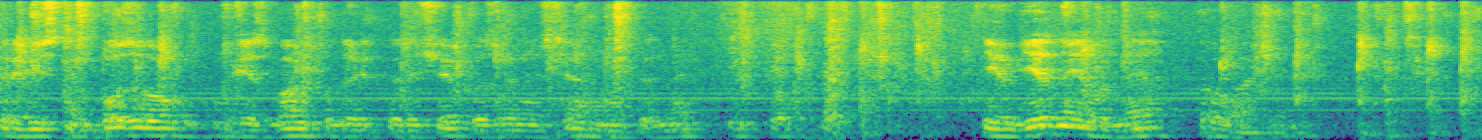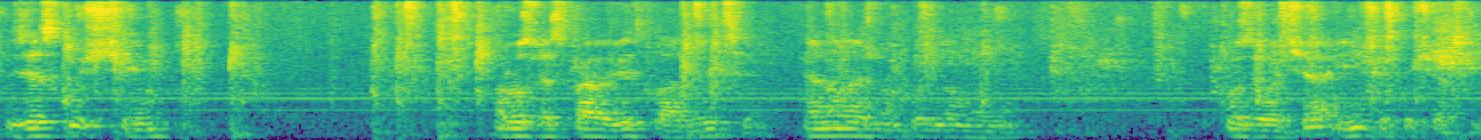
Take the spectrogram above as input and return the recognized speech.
первісним позовом В'єсбанку до відповідачів стягнення на предмет і портфель. І об'єднує одне провадження. В зв'язку з чим розгляд справи відкладається для належного повідомлення позивача інших учасників.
